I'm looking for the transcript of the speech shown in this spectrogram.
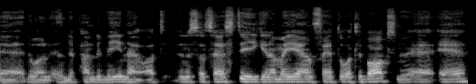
eh, då under pandemin här. Och att den så att säga stiger när man jämför ett år tillbaks nu är, är,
